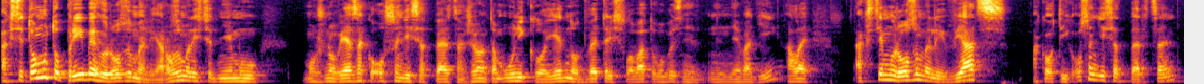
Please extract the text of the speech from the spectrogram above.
Ak ste tomuto príbehu rozumeli a rozumeli ste nemu možno viac ako 80%, že vám tam uniklo jedno, dve, tri slova, to vôbec ne, nevadí, ale ak ste mu rozumeli viac ako tých 80%,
